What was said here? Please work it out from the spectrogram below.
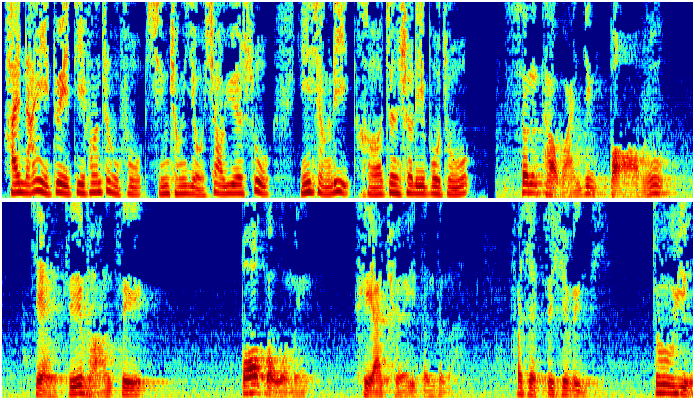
还难以对地方政府形成有效约束，影响力和震慑力不足。生态环境保护、减灾防灾，包括我们海洋权益等等啊，发现这些问题都有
